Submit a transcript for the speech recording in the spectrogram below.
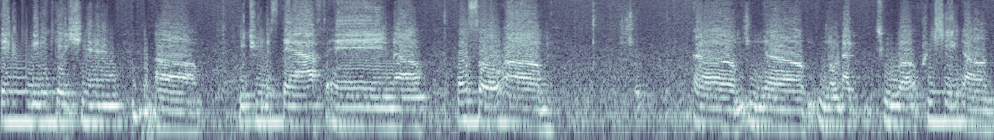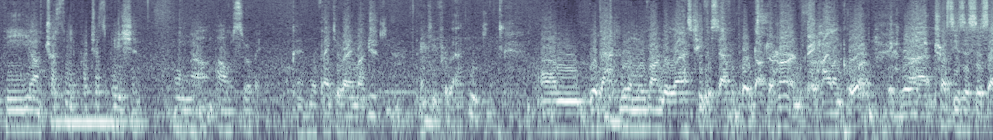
better communication uh, between the staff and uh, also um, um, uh, you know, like to appreciate the trustee participation on our survey. Okay, well, thank you very much. Thank you. Thank you for that. Thank you. With that, we'll move on to the last Chief of Staff report, Dr. Hearn for Highland Corps. Thank you very much. Trustees, this is uh,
